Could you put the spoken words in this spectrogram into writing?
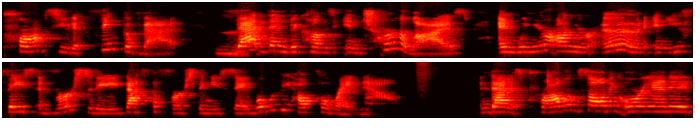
prompts you to think of that, mm. that then becomes internalized. And when you're on your own and you face adversity, that's the first thing you say. What would be helpful right now? And that is problem solving oriented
